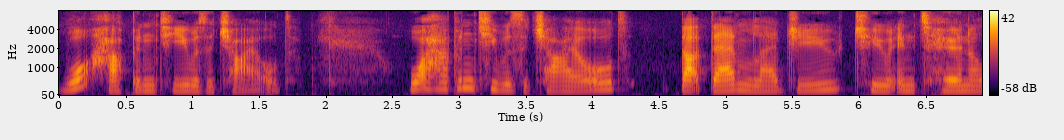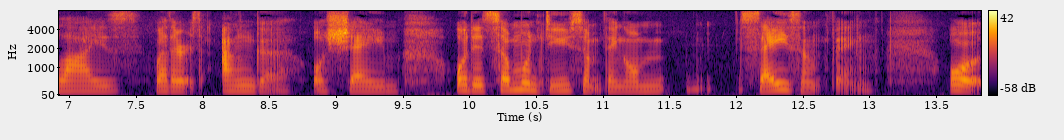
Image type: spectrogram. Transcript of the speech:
what happened to you as a child. What happened to you as a child that then led you to internalize whether it's anger or shame or did someone do something or say something or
